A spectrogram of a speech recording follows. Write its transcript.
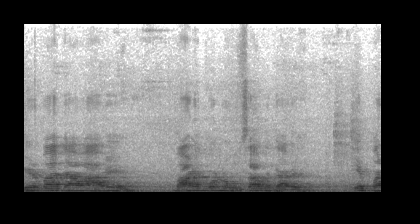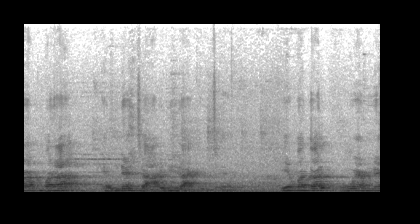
ગરબા ગાવા આવે, બાળકોનો ઉત્સાહ વધારે, એ પરંપરા એમને જાળવી રાખી છે. એ બદલ હું એમને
